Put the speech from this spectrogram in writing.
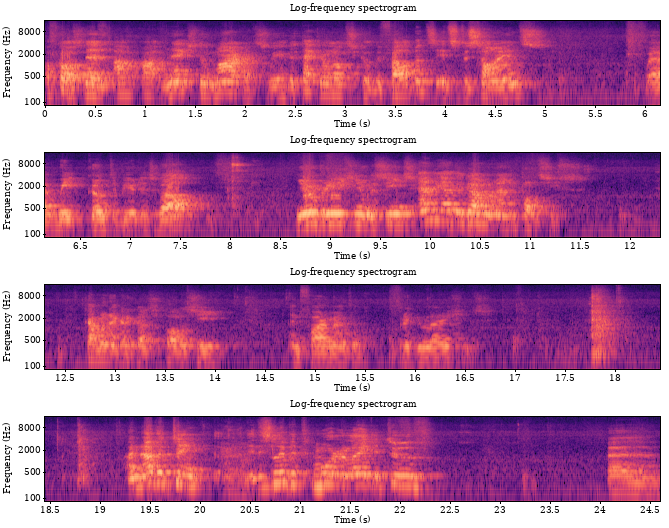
Of course, then uh, uh, next to markets, we have the technological developments. It's the science, where we contribute as well. New breeds, new machines, and we have the governmental policies. Common agriculture policy, environmental regulations. Another thing, it is a little bit more related to uh,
